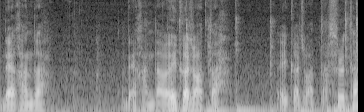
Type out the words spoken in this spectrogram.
내가 간다. 내가 간다. 여기까지 왔다. 여기까지 왔다. 수류탄?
